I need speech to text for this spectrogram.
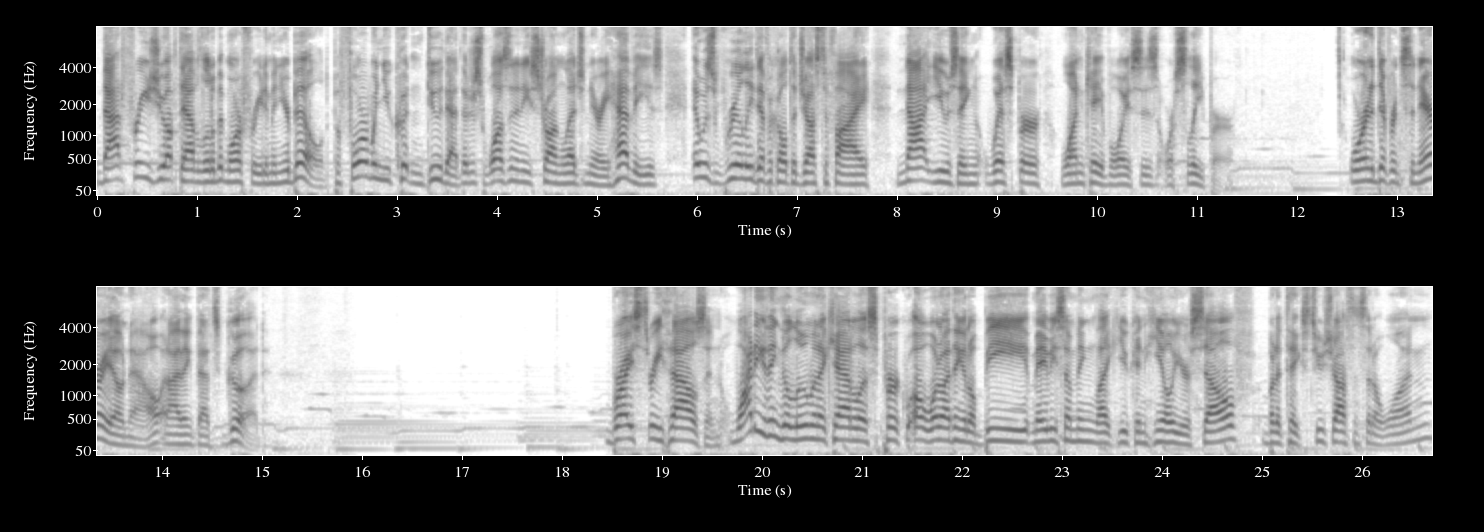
that frees you up to have a little bit more freedom in your build. Before, when you couldn't do that, there just wasn't any strong legendary heavies. It was really difficult to justify not using Whisper, 1K Voices, or Sleeper. We're in a different scenario now, and I think that's good. Bryce 3000. Why do you think the Lumina Catalyst perk? Oh, what do I think it'll be? Maybe something like you can heal yourself, but it takes two shots instead of one.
